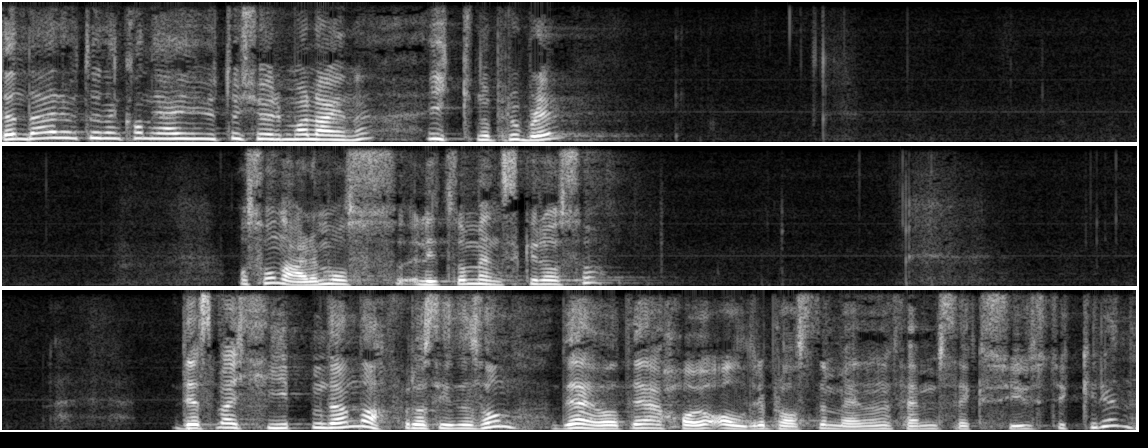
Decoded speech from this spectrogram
Den der vet du, den kan jeg ut og kjøre med aleine. Ikke noe problem. Og Sånn er det med oss litt som mennesker også. Det som er kjipt med den, da, for å si det sånn, det er jo at jeg har jo aldri plass til mer enn fem, seks, syv stykker inn.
